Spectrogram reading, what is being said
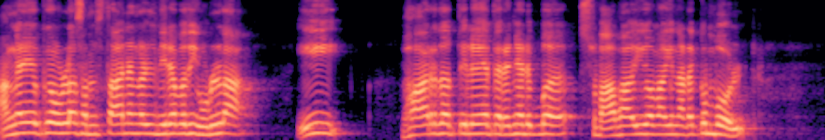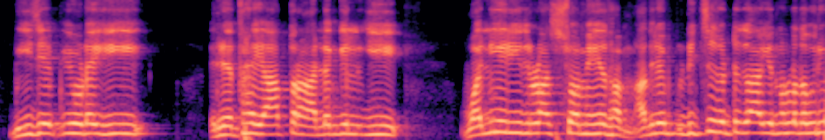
അങ്ങനെയൊക്കെയുള്ള സംസ്ഥാനങ്ങൾ നിരവധി ഉള്ള ഈ ഭാരതത്തിലെ തെരഞ്ഞെടുപ്പ് സ്വാഭാവികമായി നടക്കുമ്പോൾ ബി ജെ പിയുടെ ഈ രഥയാത്ര അല്ലെങ്കിൽ ഈ വലിയ രീതിയിലുള്ള അശ്വമേധം അതിനെ പിടിച്ചു കെട്ടുക എന്നുള്ളത് ഒരു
